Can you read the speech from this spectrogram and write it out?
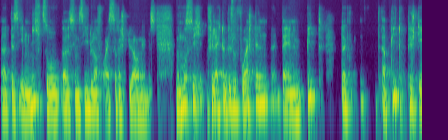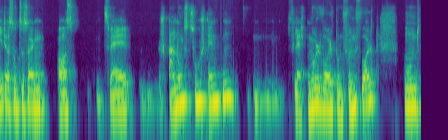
äh, das eben nicht so äh, sensibel auf äußere Störungen ist. Man muss sich vielleicht ein bisschen vorstellen, bei einem Bit, ein Bit besteht ja sozusagen aus zwei Spannungszuständen, vielleicht 0 Volt und 5 Volt. Und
